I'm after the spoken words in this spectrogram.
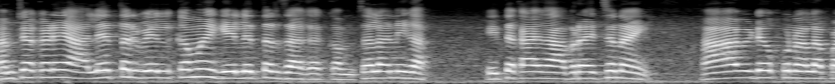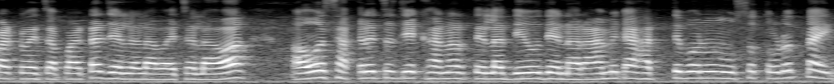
आमच्याकडे आले तर वेलकम आहे गेले तर जागा कम. चला निघा. इथं काय घाबरायचं नाही. हा व्हिडिओ कुणाला पाठवायचा? पाठा ज्याला लावायचा लावा. अहो साखरेचं जे खाणार त्याला देव देणार. आम्ही काय हत्ते बनवून उसं तोडत नाही?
